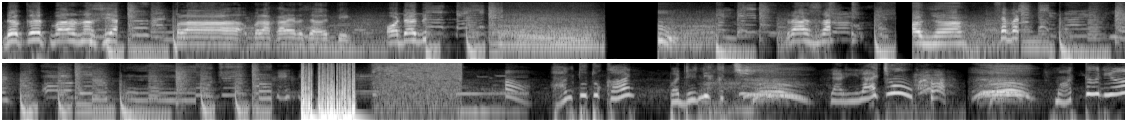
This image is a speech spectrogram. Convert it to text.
Deket Barnasia. Belah belah kalian seetik. Odading. Hmm. Rasa hanya Seperti Hantu tuh kan, badannya kecil, lari laju. Mata dia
